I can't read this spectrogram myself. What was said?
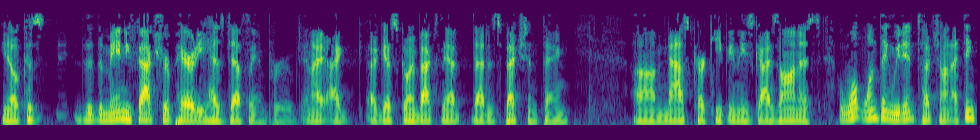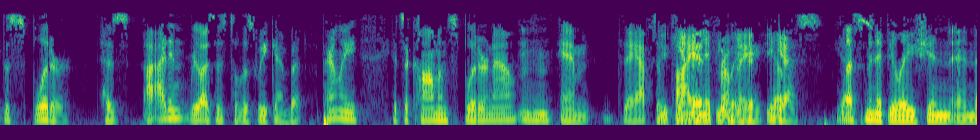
you know, because the, the manufacturer parity has definitely improved, and I, I, I guess going back to that that inspection thing, um, NASCAR keeping these guys honest. One, one thing we didn't touch on, I think the splitter has. I, I didn't realize this till this weekend, but apparently it's a common splitter now, Mhm. and they have to you buy it from a it, yep. yes, yes. less manipulation and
